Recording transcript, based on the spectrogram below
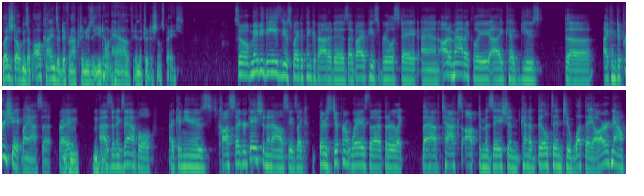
that just opens up all kinds of different opportunities that you don't have in the traditional space so maybe the easiest way to think about it is i buy a piece of real estate and automatically i could use the i can depreciate my asset right mm-hmm. Mm-hmm. as an example i can use cost segregation analyses like there's different ways that i that are like that have tax optimization kind of built into what they are now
